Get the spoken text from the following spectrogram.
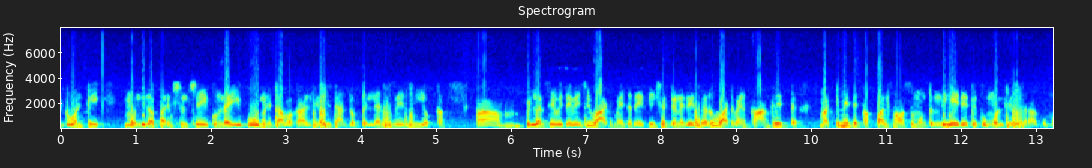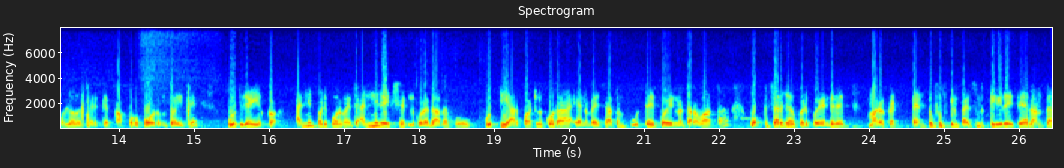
ఎటువంటి ముందుగా పరీక్షలు చేయకుండా ఈ భూమిని తవ్వకాలు చేసి దాంట్లో పిల్లర్స్ వేసి యొక్క పిల్లర్స్ ఏవైతే వేసి వాటి మీద రేకుల షెడ్ అనేది వేశారు. వాటి పైన కాంక్రీట్ మట్టి మీద కప్పాల్సిన అవసరం ఉంటుంది. ఏదైతే గుమ్ములు తీస్తారో ఆ గుమ్ముల్లో సరిగ్గా కప్పకపోవడంతో అయితే పూర్తిగా ఈ యొక్క అన్ని పడిపోవడం అయితే అన్ని రేక్ షెడ్లు కూడా దాదాపు పూర్తి ఏర్పాట్లు కూడా ఎనభై శాతం పూర్తి అయిపోయిన తర్వాత ఒక్కసారిగా పడిపోయాయి. అంటే మరొక ten to fifteen percent clear అయితే అదంతా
